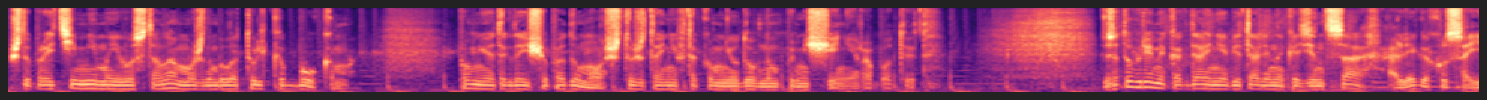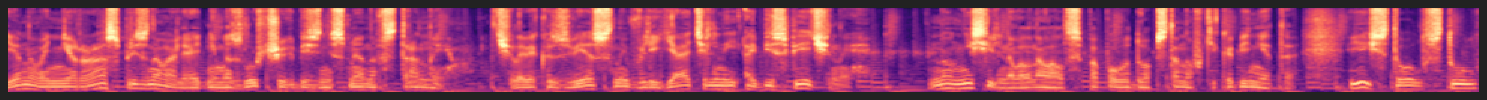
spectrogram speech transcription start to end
что пройти мимо его стола можно было только боком. Помню, я тогда еще подумал, что же-то они в таком неудобном помещении работают. За то время, когда они обитали на Казинца, Олега Хусаенова не раз признавали одним из лучших бизнесменов страны. Человек известный, влиятельный, обеспеченный. Но он не сильно волновался по поводу обстановки кабинета. Есть стол, стул,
